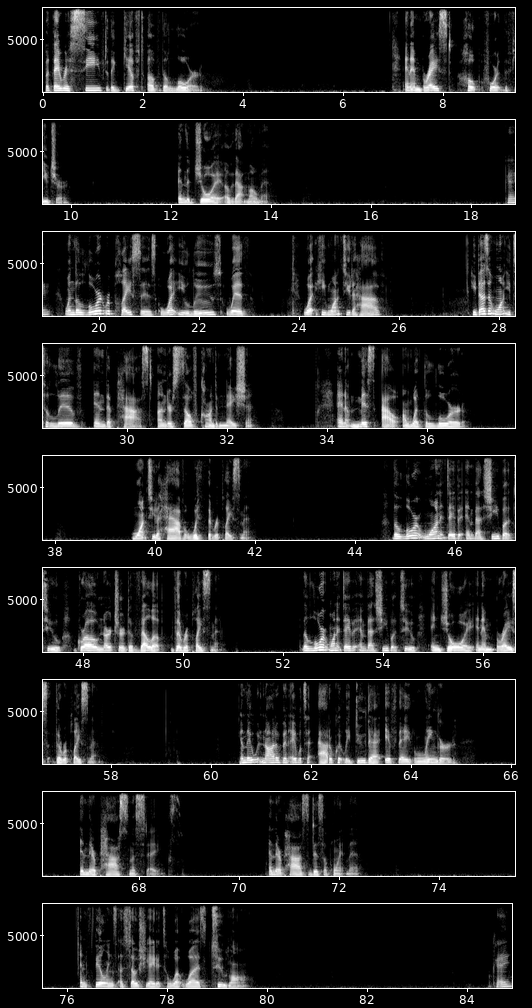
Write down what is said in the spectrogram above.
but they received the gift of the Lord and embraced hope for the future and the joy of that moment. Okay? When the Lord replaces what you lose with what He wants you to have, He doesn't want you to live in the past under self condemnation and miss out on what the Lord wants you to have with the replacement. The Lord wanted David and Bathsheba to grow, nurture, develop the replacement. The Lord wanted David and Bathsheba to enjoy and embrace the replacement and they would not have been able to adequately do that if they lingered in their past mistakes and their past disappointment and feelings associated to what was too long. Okay?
